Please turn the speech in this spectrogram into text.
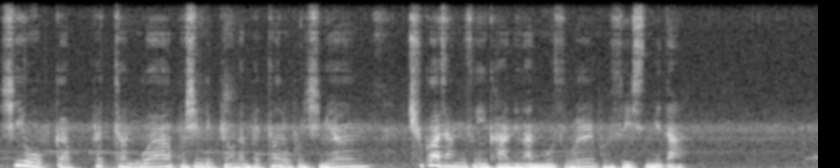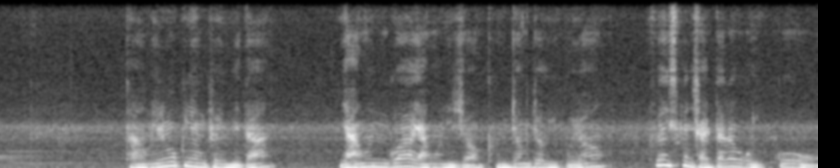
C5값 패턴과 91평선 패턴을 보시면 추가 상승이 가능한 모습을 볼 수 있습니다. 다음 일목균형표입니다. 양운과 양운이죠. 긍정적이고요. 후행스팬 잘 따라오고 있고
